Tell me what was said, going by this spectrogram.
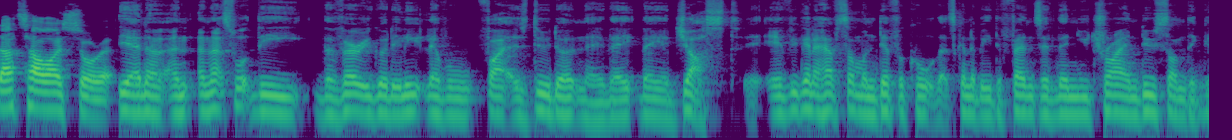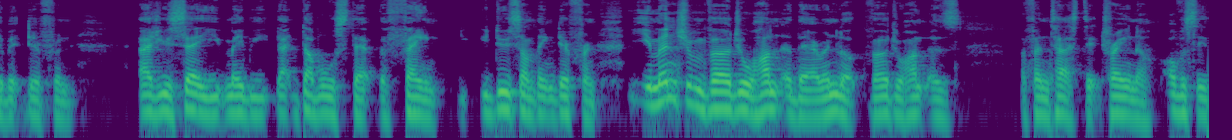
That's how I saw it. Yeah, no, and, and that's what the the very good elite level fighters do, don't they? They they adjust. If you're going to have someone difficult that's going to be defensive, then you try and do something a bit different. As you say, maybe that double step, the feint, you do something different. You mentioned Virgil Hunter there, and look, Virgil Hunter's a fantastic trainer. Obviously,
